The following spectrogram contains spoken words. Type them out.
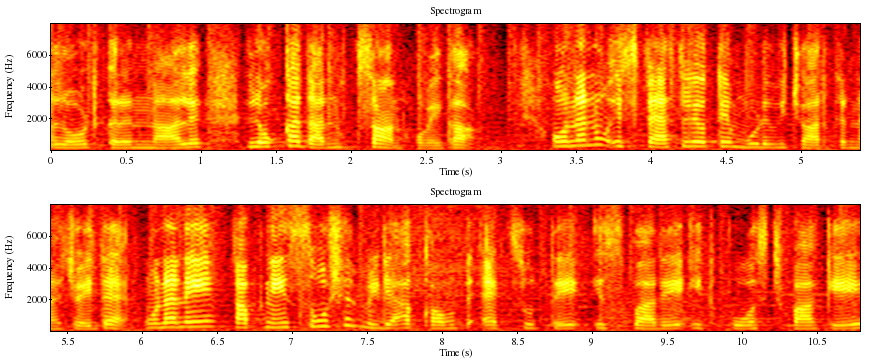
ਅਲੋਟ ਕਰਨ ਨਾਲ ਲੋਕਾਂ ਦਾ ਨੁਕਸਾਨ ਹੋਵੇਗਾ ਉਹਨਾਂ ਨੂੰ ਇਸ ਫੈਸਲੇ ਉੱਤੇ ਮੁੜ ਵਿਚਾਰ ਕਰਨਾ ਚਾਹੀਦਾ ਹੈ ਉਹਨਾਂ ਨੇ ਆਪਣੇ ਸੋਸ਼ਲ ਮੀਡੀਆ ਅਕਾਊਂਟ ਐਕਸ ਉੱਤੇ ਇਸ ਬਾਰੇ ਇੱਕ ਪੋਸਟ ਪਾ ਕੇ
